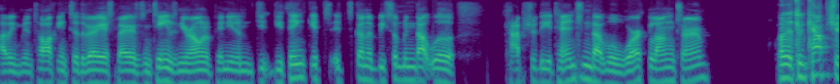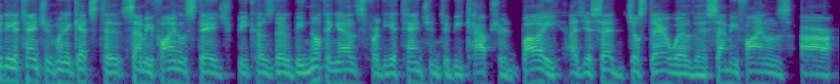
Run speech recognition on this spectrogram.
having been talking to the various players and teams, in your own opinion, do, do you think it's it's going to be something that will capture the attention that will work long term? Well, it'll capture the attention when it gets to semi-final stage because there'll be nothing else for the attention to be captured by. As you said just there, well, the semi-finals are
